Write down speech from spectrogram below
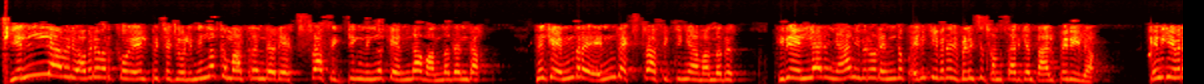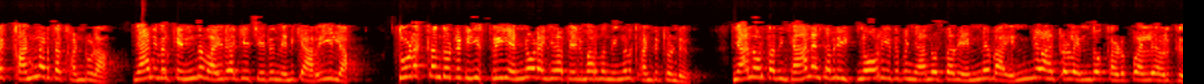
എല്ലാവരും അവരവർക്ക് ഏൽപ്പിച്ച ജോലി. നിങ്ങൾക്ക് മാത്രം എന്താ ഒരു എക്സ്ട്രാ ഫിറ്റിംഗ് നിങ്ങൾക്ക് എന്താ വന്നത് എന്താ? നിങ്ങൾക്ക് എന്താ എന്ത് എക്സ്ട്രാ ഫിറ്റിംഗ് ആ വന്നത്? ഇത് എല്ലാരും ഞാൻ ഇവരോട് എന്ത് എനിക്ക് ഇവരെ വിളിച്ച് സംസാരിക്കാൻ താല്പര്യമില്ല. എനിക്ക് ഇവരെ കണ്ണെടുത്ത കണ്ടൂടാ. ഞാൻ ഇവർക്ക് എന്ത് വൈരാഗ്യം ചെയ്തെന്ന് എനിക്ക് അറിയില്ല. തുടക്കം തൊട്ടിട്ട് ഈ സ്ത്രീ എന്നോട് എങ്ങനെ പെരുമാറുന്നത് നിങ്ങൾ കണ്ടിട്ടുണ്ട്. ഞാൻ ഓർത്തത് ഞാനൊക്കെ അവരെ ഇഗ്നോർ ചെയ്തപ്പോ ഞാൻ ഓർത്തത് എന്നെ എന്നെ ആയിട്ടുള്ള എന്തോ കുഴപ്പമല്ലേ അവർക്ക്.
